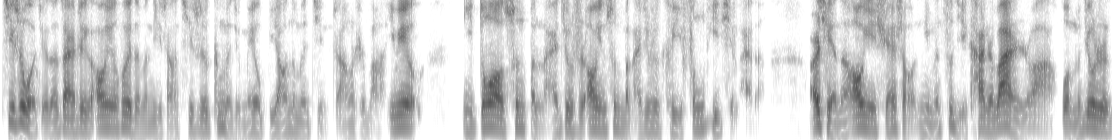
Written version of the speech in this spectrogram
其实我觉得，在这个奥运会的问题上，其实根本就没有必要那么紧张，是吧？因为。你冬奥村本来就是奥运村，本来就是可以封闭起来的，而且呢，奥运选手你们自己看着办是吧？我们就是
